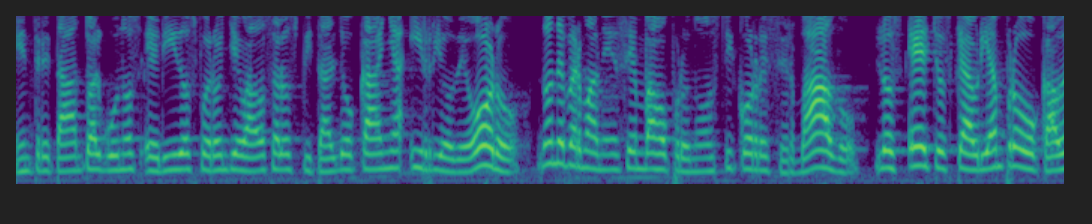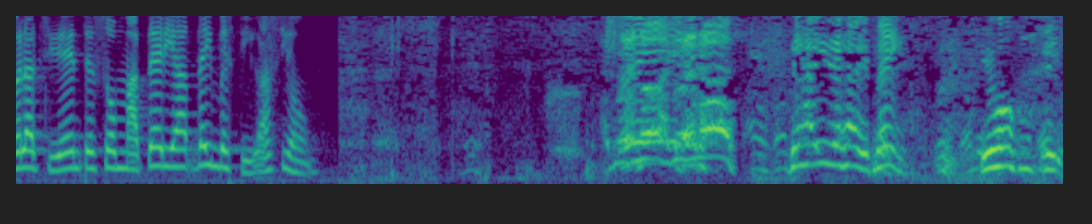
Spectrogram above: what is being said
Entre tanto, algunos heridos fueron llevados al hospital de Ocaña y Río de Oro, donde permanecen bajo pronóstico reservado. Los hechos que habrían provocado el accidente son materia de investigación. Ayúdenos, ayúdenos. Deja ahí, deja ahí. Ven. Hijo, ey.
